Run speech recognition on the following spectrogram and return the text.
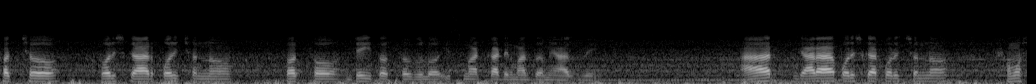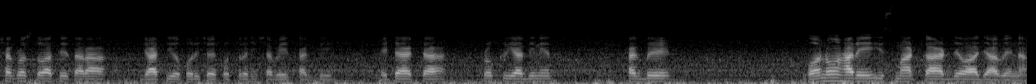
স্বচ্ছ, পরিষ্কার, পরিচ্ছন্ন তথ্য, যেই তথ্যগুলো স্মার্ট কার্ডের মাধ্যমে আসবে। আর যারা পরিষ্কার, পরিচ্ছন্ন, সমস্যাগ্রস্ত আছে, তারা জাতীয় পরিচয়পত্র হিসাবেই থাকবে। এটা একটা প্রক্রিয়া দিনের থাকবে। গণহারে স্মার্ট কার্ড দেওয়া যাবে না।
